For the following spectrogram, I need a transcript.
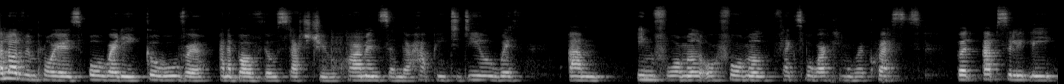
a lot of employers already go over and above those statutory requirements and they're happy to deal with um, informal or formal flexible working requests but absolutely,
